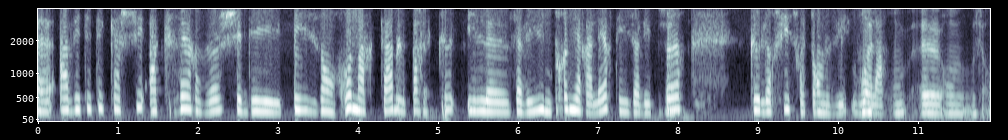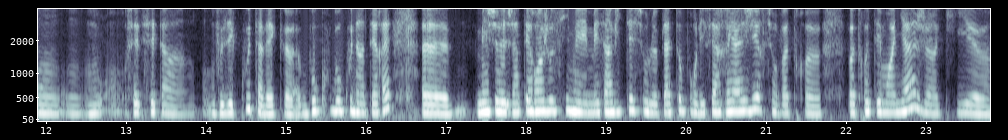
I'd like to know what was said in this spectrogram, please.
euh, avait été caché à Kverve chez des paysans remarquables parce qu'ils euh, avaient eu une première alerte et ils avaient peur que leur fille soit enlevée. Voilà. On, euh, on- c'est- un, on vous écoute avec euh, beaucoup, beaucoup d'intérêt. Euh, mais j'interroge aussi mes, mes invités sur le plateau pour les faire réagir sur votre, votre témoignage qui, euh,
